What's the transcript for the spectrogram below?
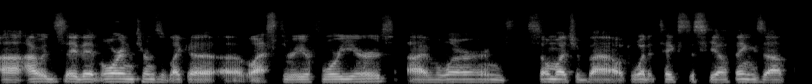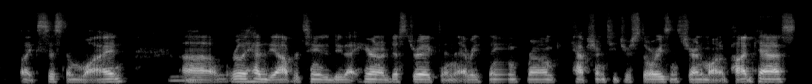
uh, I would say that more in terms of like a, a last three or four years, I've learned so much about what it takes to scale things up like system wide um, really had the opportunity to do that here in our district and everything from capturing teacher stories and sharing them on a podcast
